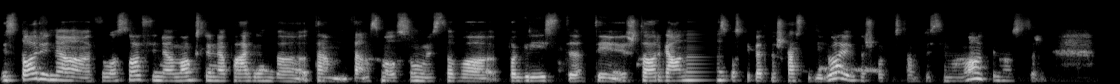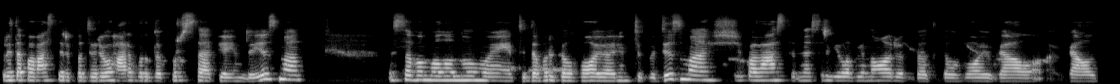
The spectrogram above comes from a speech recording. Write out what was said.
istorinio, filosofinio, mokslinio pagrindo tam, tam smalsumui savo pagrysti. Tai iš to ir gaunas paskui, kad kažką studijuoju, kažkokius tam pasimu mokymus. Ir praeitą pavasarį padariau Harvardo kursą apie hinduizmą savo malonumui, tai dabar galvoju, ar imti budizmą šį pavasarį, nes irgi labai noriu, bet galvoju, gal, gal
